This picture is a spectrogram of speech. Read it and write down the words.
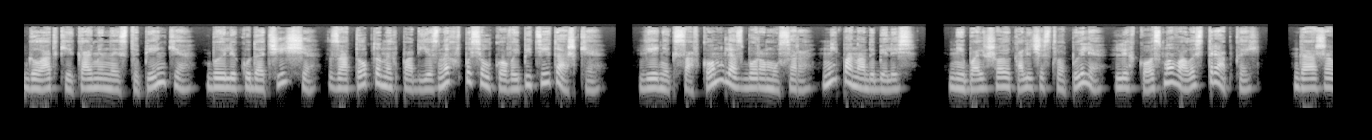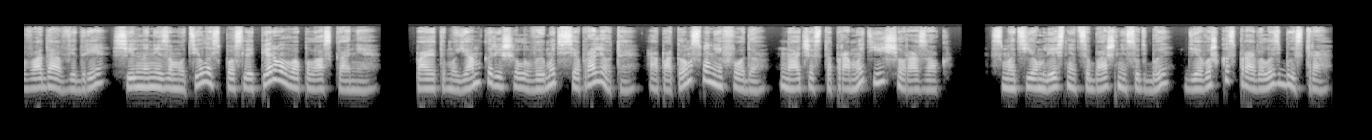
Гладкие каменные ступеньки были куда чище затоптанных подъездных в поселковой пятиэтажке. Веник с совком для сбора мусора не понадобились. Небольшое количество пыли легко смывалось тряпкой. Даже вода в ведре сильно не замутилась после первого полоскания. Поэтому Янка решила вымыть все пролеты, а потом, сменив воду, начисто промыть еще разок. С мытьем лестницы башни судьбы девушка справилась быстро.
